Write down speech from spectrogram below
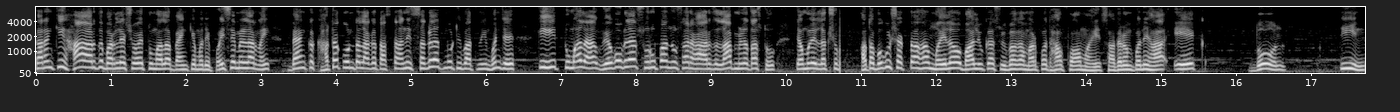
कारण की हा अर्ज भरल्याशिवाय तुम्हाला बँकेमध्ये पैसे मिळणार नाही. बँक खातं कोणतं लागत असतं? आणि सगळ्यात मोठी बातमी म्हणजे की तुम्हाला वेगवेगळ्या स्वरूपानुसार हा अर्ज लाभ मिळत असतो. त्यामुळे लक्ष आता बघू शकता हा महिला व बालविकास विभागामार्फत हा फॉर्म आहे. साधारणपणे हा एक दोन तीन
